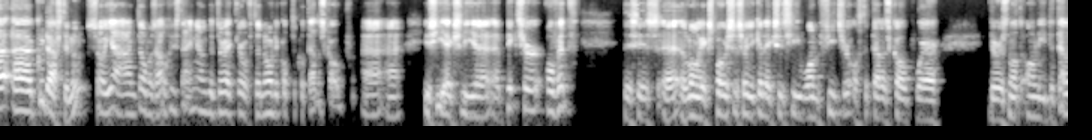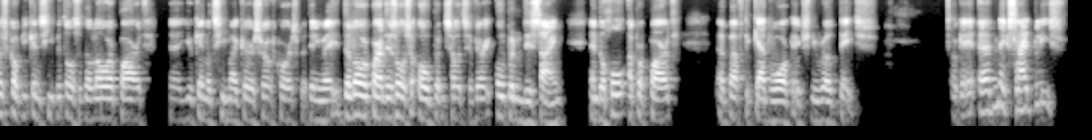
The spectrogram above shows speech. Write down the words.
Uh, uh, good afternoon. So yeah, I'm Thomas Augusteijn. I'm the director of the Nordic Optical Telescope. Uh, you see actually a, a, picture of it. This is a long exposure, so you can actually see one feature of the telescope where there is not only the telescope you can see, but also the lower part. You cannot see my cursor, of course, but anyway, the lower part is also open, so it's a very open design. And the whole upper part above the catwalk actually rotates. Okay, next slide, please.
